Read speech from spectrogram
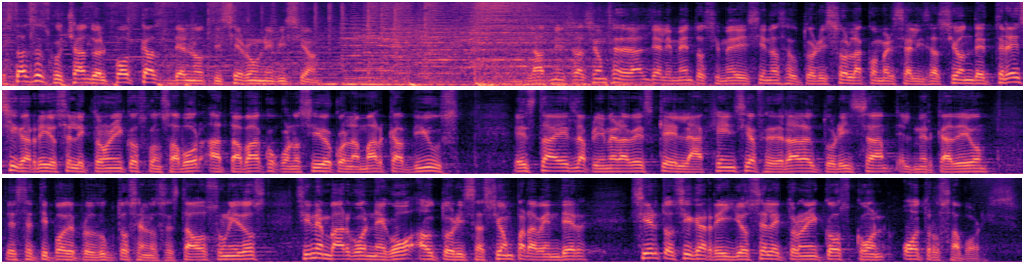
Estás escuchando el podcast del Noticiero Univisión. La Administración Federal de Alimentos y Medicinas autorizó la comercialización de tres cigarrillos electrónicos con sabor a tabaco conocido con la marca Views. Esta es la primera vez que la agencia federal autoriza el mercadeo de este tipo de productos en los Estados Unidos. Sin embargo, negó autorización para vender ciertos cigarrillos electrónicos con otros sabores.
